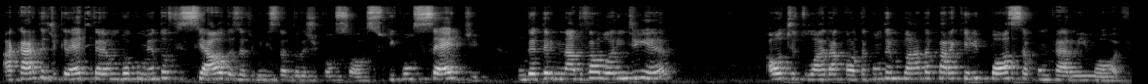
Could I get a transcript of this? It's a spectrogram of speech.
A carta de crédito é um documento oficial das administradoras de consórcio que concede um determinado valor em dinheiro ao titular da cota contemplada para que ele possa comprar um imóvel.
